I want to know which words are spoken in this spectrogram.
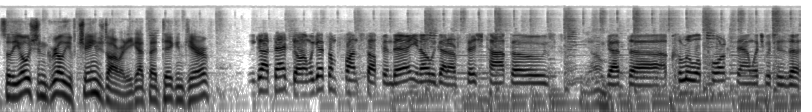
So the Ocean Grill you've changed already. You got that taken care of? We got that going. We got some fun stuff in there. You know, we got our fish tacos. Yum. We got uh, a Kalua pork sandwich, which is a,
